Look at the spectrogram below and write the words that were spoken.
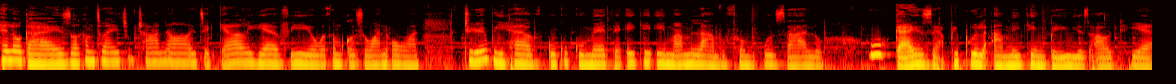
hello guys welcome to my youtube channel. It's a girl here v with umgosi 101 today we have gugu gumede aka mamlambo from uzalo. Who guys people are making babies out here.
